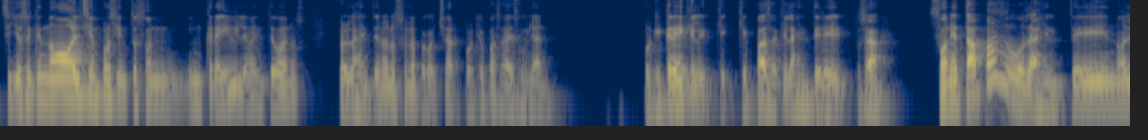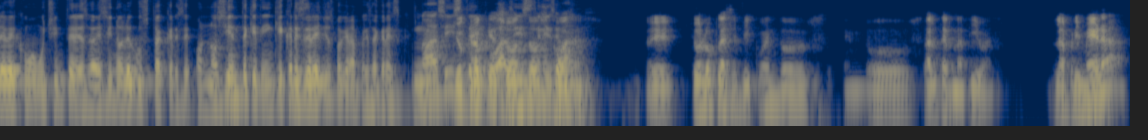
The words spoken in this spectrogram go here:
Sí, yo sé que no el 100% son increíblemente buenos, pero la gente no los suele aprovechar. ¿Por qué pasa eso, Julián? ¿Por qué creen que, le- que, que pasa que la gente le... O sea, ¿son etapas o la gente no le ve como mucho interés a eso y no le gusta crecer o no siente que tienen que crecer ellos para que la empresa crezca? No asisten Yo creo que son dos cosas. Eh, yo lo clasifico en dos, en dos alternativas. La primera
